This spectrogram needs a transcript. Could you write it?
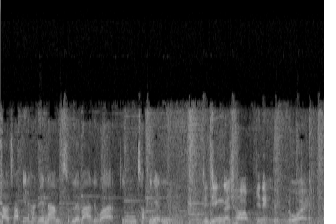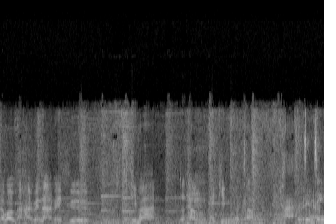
เต่าชอบกินอาหารเวียดนามสุดเลยป่ะหรือว่ากินชอบกินอย่างอื่น จริงๆ ก็ชอบกินอย่างอื่นด้วย แต่ว่าอาหารเวียดนามนี่คือที่บ้านจะทำให้กินประจค่ะแต่จริง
